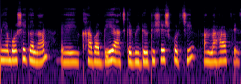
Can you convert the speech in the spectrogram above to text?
নিয়ে বসে গেলাম। এই খাবার দিয়ে আজকের ভিডিওটি শেষ করছি। আল্লাহ হাফেজ।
